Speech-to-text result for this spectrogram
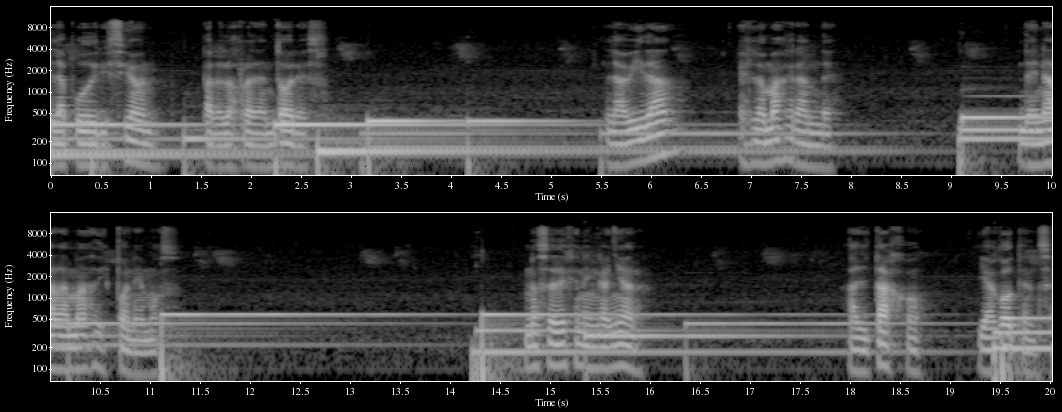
La pudrición para los redentores. La vida es lo más grande de nada más disponemos. No se dejen engañar, al tajo y agótense.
